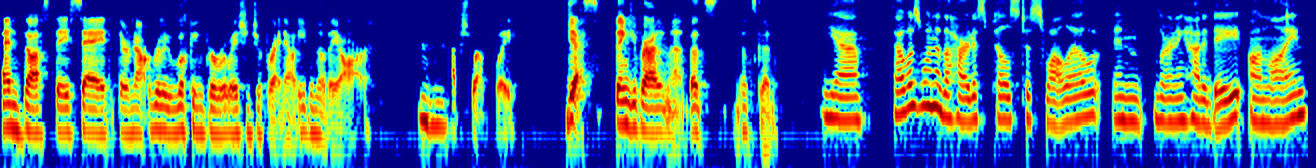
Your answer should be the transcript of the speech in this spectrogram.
and thus they say that they're not really looking for a relationship right now even though they are. Mm-hmm. abstractly. Yes. Thank you for adding that. That's that's good. Yeah that was one of the hardest pills to swallow in learning how to date online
